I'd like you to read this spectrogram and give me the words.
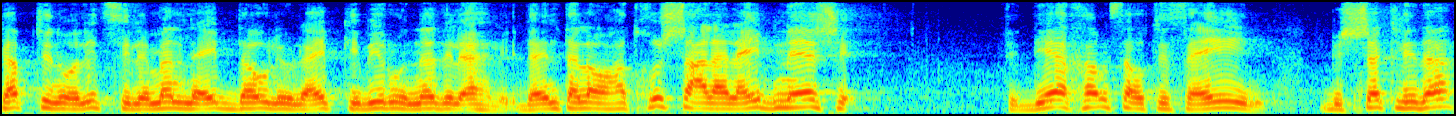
كابتن وليد سليمان لعيب دولي ولعيب كبير والنادي الأهلي ده أنت لو هتخش على لعيب ناشئ في الدقيقة 95 بالشكل ده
